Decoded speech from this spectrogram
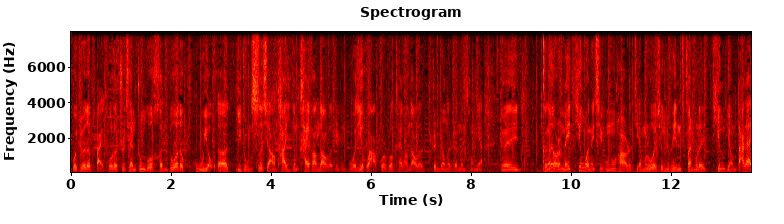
我觉得摆脱了之前中国很多的固有的一种思想，它已经开放到了这种国际化，或者说开放到了真正的人文层面，因为。可能有人没听过那期公众号的节目，如果有兴趣可以翻出来听听。大概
